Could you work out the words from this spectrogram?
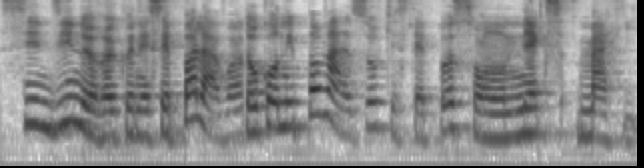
Cindy ne reconnaissait pas la voix, donc on est pas mal sûr que c'était pas son ex-mari.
